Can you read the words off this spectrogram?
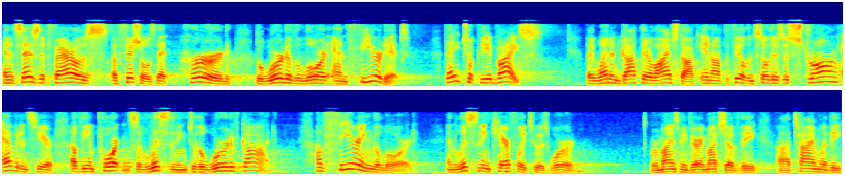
And it says that Pharaoh's officials that heard the word of the Lord and feared it, they took the advice. They went and got their livestock in off the field. And so there's a strong evidence here of the importance of listening to the Word of God, of fearing the Lord, and listening carefully to His Word. Reminds me very much of the uh, time when the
